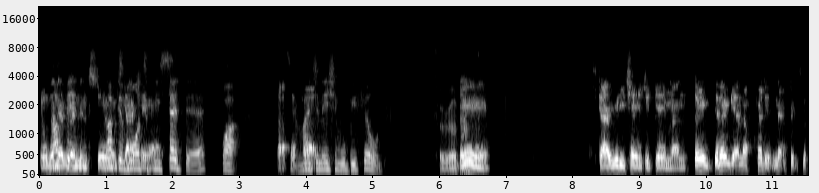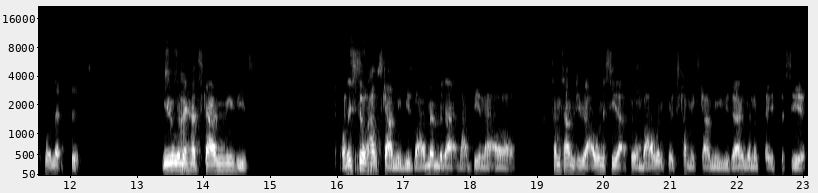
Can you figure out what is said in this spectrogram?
It was a never nothing, ending story when nothing more came to be said there. But That's a The fact. imagination will be filled. For real. Mm. Sky really changed the game, man. Don't they don't get enough credit? Netflix before Netflix. Even It's a when they had Sky movies. Well, they It's still have Sky movies, but I remember that that being like, oh, sometimes you like, I want to see that film, but I'll wait for it to come in Sky movies. I ain't gonna pay to see it.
